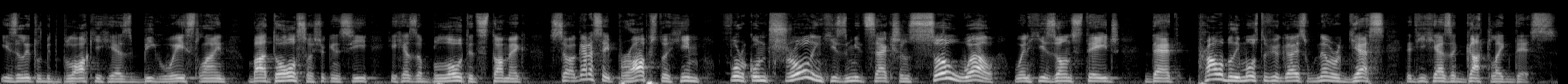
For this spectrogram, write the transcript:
is a little bit blocky, he has big waistline, but also as you can see he has a bloated stomach, so I gotta say props to him for controlling his midsection so well when he's on stage that probably most of you guys would never guess that he has a gut like this.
